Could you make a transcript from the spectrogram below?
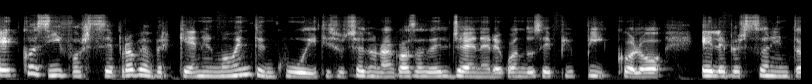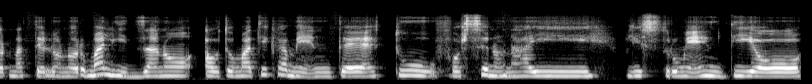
E così forse proprio perché nel momento in cui ti succede una cosa del genere, quando sei più piccolo e le persone intorno a te lo normalizzano, automaticamente tu forse non hai gli strumenti o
